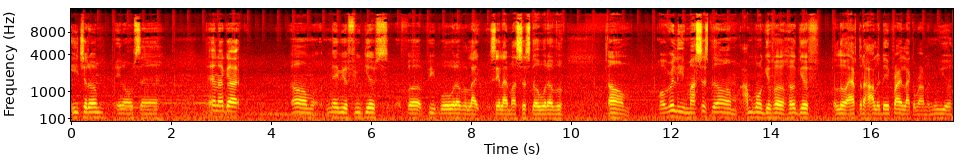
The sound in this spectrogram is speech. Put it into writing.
each of them. You know what I'm saying? And I got um, maybe a few gifts for people or whatever, like say like my sister or whatever. Um, well, really, my sister, um, I'm gonna give her her gift a little after the holiday, probably like around the New Year.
